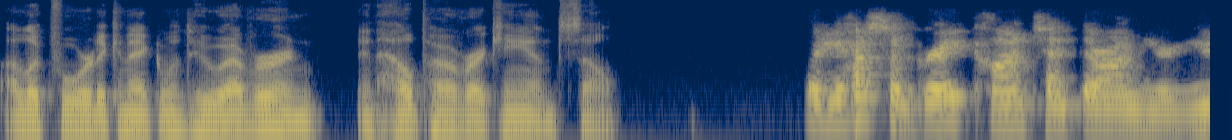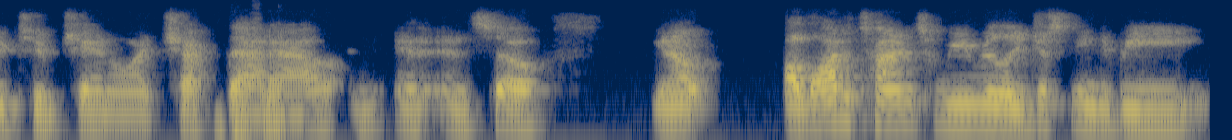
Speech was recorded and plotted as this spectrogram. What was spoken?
I look forward to connecting with whoever and, and help however I can. So Well, you have some great content there on your YouTube channel. I checked that out. And, and, and so, you know, a lot of times we really just need to be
